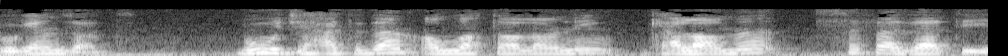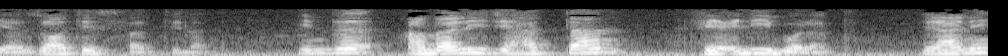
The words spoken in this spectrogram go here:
bo'lgan zot. Bu jihatidan alloh taoloning kalomi sifa zatiya zotiy sifat deyiladi endi amaliy jihatdan fe'liy bo'ladi. Ya'ni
